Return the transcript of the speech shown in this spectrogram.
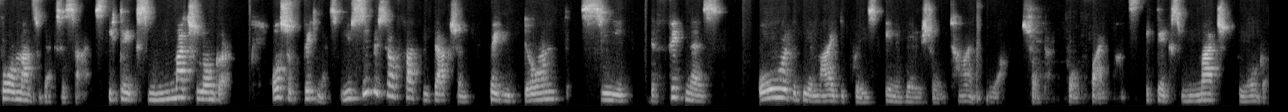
four months of exercise. It takes much longer. Also, fitness. You see visceral fat reduction, but you don't see the fitness or the BMI decrease in a very short time. Well, short time, four five months. It takes much longer.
